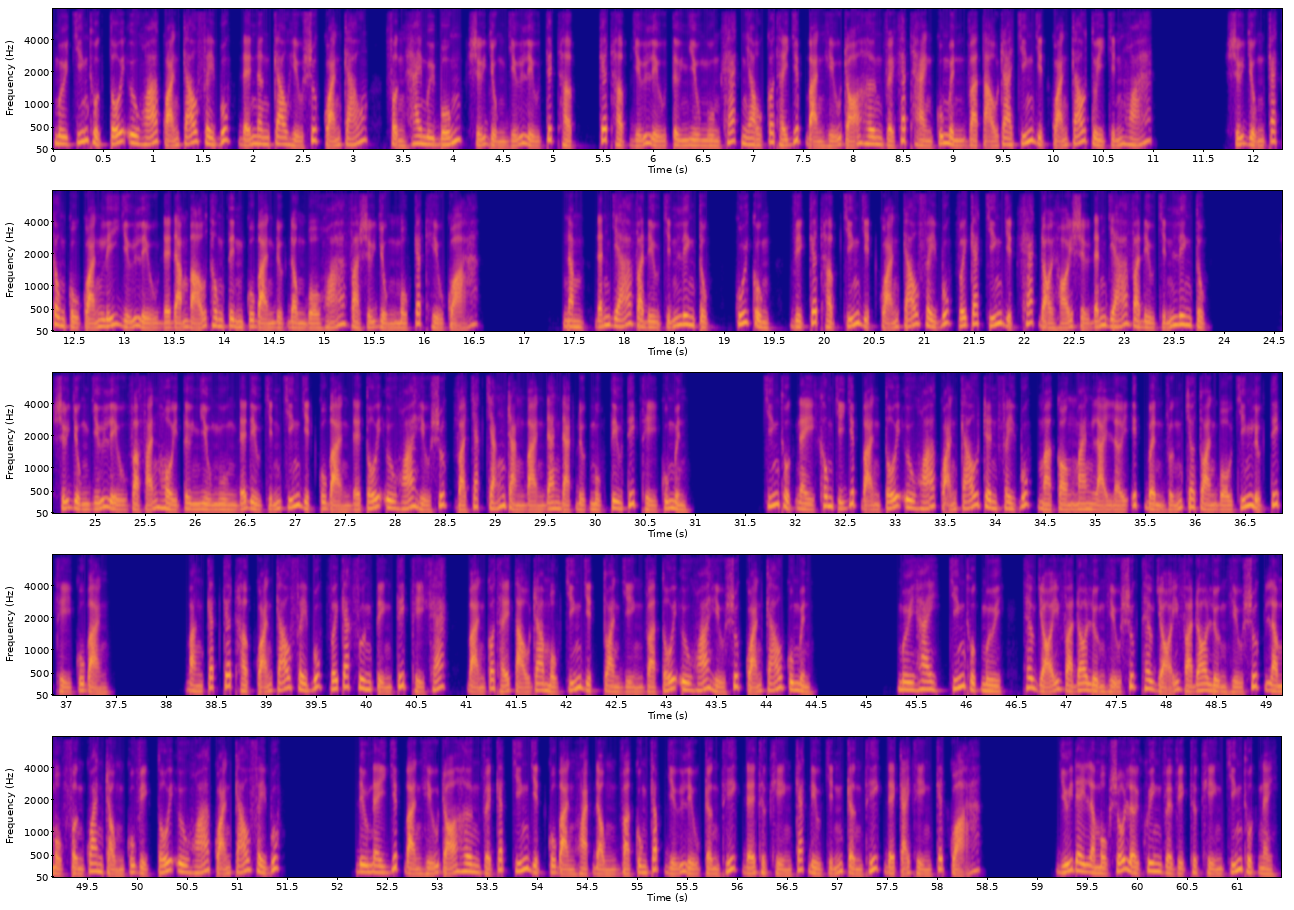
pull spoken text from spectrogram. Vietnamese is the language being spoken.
10 chiến thuật tối ưu hóa quảng cáo Facebook để nâng cao hiệu suất quảng cáo. Phần 24, sử dụng dữ liệu tích hợp, kết hợp dữ liệu từ nhiều nguồn khác nhau có thể giúp bạn hiểu rõ hơn về khách hàng của mình và tạo ra chiến dịch quảng cáo tùy chỉnh hóa. Sử dụng các công cụ quản lý dữ liệu để đảm bảo thông tin của bạn được đồng bộ hóa và sử dụng một cách hiệu quả. 5. Đánh giá và điều chỉnh liên tục. Cuối cùng, việc kết hợp chiến dịch quảng cáo Facebook với các chiến dịch khác đòi hỏi sự đánh giá và điều chỉnh liên tục. Sử dụng dữ liệu và phản hồi từ nhiều nguồn để điều chỉnh chiến dịch của bạn để tối ưu hóa hiệu suất và chắc chắn rằng bạn đang đạt được mục tiêu tiếp thị của mình. Chiến thuật này không chỉ giúp bạn tối ưu hóa quảng cáo trên Facebook mà còn mang lại lợi ích bền vững cho toàn bộ chiến lược tiếp thị của bạn. Bằng cách kết hợp quảng cáo Facebook với các phương tiện tiếp thị khác, bạn có thể tạo ra một chiến dịch toàn diện và tối ưu hóa hiệu suất quảng cáo của mình. 12. Chiến thuật 10. Theo dõi và đo lường hiệu suất Theo dõi và đo lường hiệu suất là một phần quan trọng của việc tối ưu hóa quảng cáo Facebook. Điều này giúp bạn hiểu rõ hơn về cách chiến dịch của bạn hoạt động và cung cấp dữ liệu cần thiết để thực hiện các điều chỉnh cần thiết để cải thiện kết quả. Dưới đây là một số lời khuyên về việc thực hiện chiến thuật này.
